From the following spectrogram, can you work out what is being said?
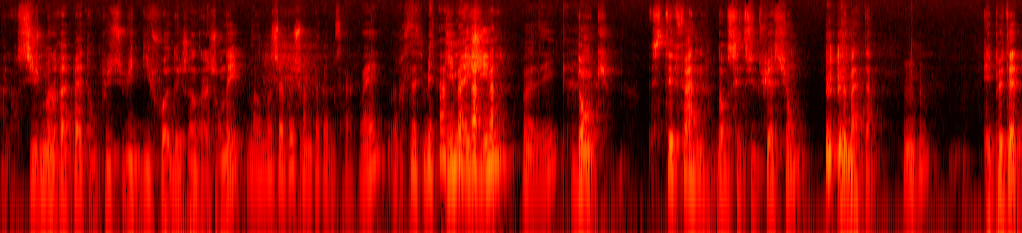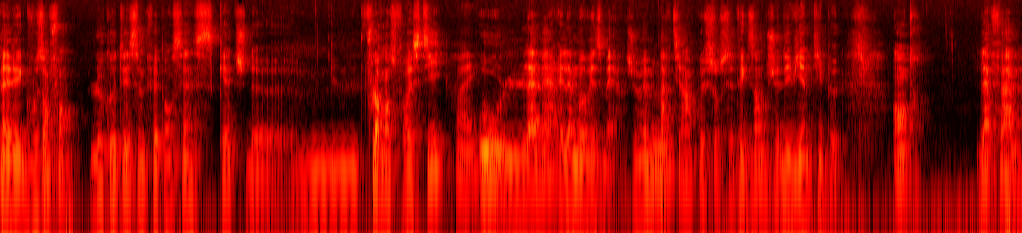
Alors si je me le répète en plus 8-10 fois déjà dans la journée. moi je suis un peu comme ça, oui, c'est bien. Imagine, donc Stéphane dans cette situation le matin. Mm-hmm. Et peut-être même avec vos enfants. Le côté, ça me fait penser à un sketch de hum, Florence Foresti, où la mère est la mauvaise mère. Je vais même mm. partir un peu sur cet exemple, je dévie un petit peu. Entre la femme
